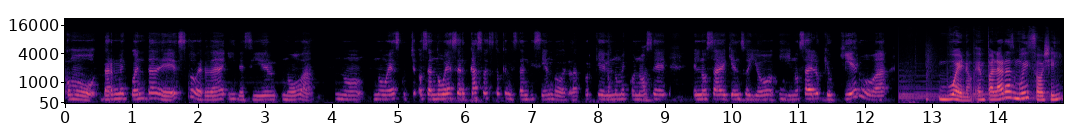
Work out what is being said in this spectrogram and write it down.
como darme cuenta de eso, ¿verdad? Y decir, no va, no, no voy a escuchar, o sea, no voy a hacer caso a esto que me están diciendo, ¿verdad? Porque él no me conoce, él no sabe quién soy yo y no sabe lo que yo quiero, ¿va? Bueno, en palabras muy social,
